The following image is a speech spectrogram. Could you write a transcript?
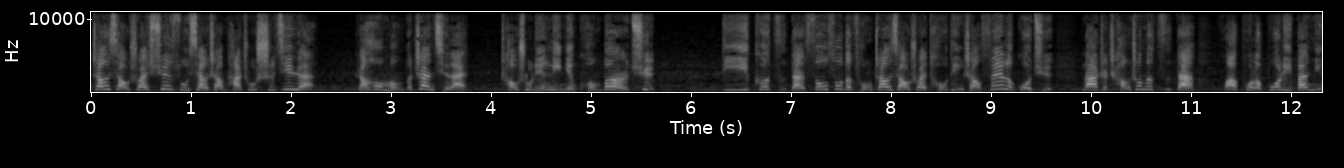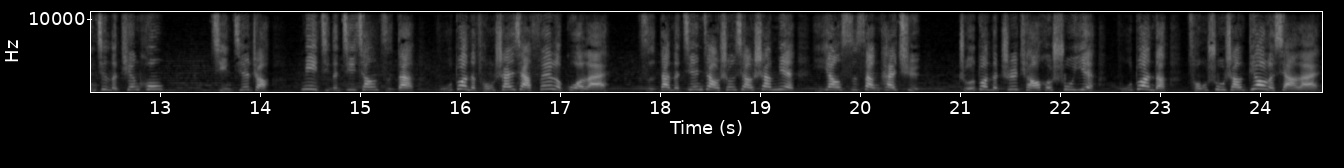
张小帅迅速向上爬出十几远，然后猛地站起来，朝树林里面狂奔而去。第一颗子弹嗖嗖地从张小帅头顶上飞了过去，拉着长生的子弹划破了玻璃般宁静的天空。紧接着，密集的机枪子弹不断地从山下飞了过来，子弹的尖叫声像扇面一样四散开去，折断的枝条和树叶不断地从树上掉了下来，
